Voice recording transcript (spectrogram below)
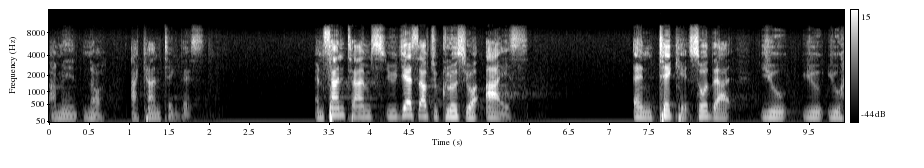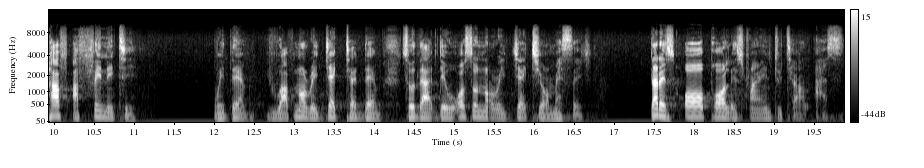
I mean, no, I can't take this. And sometimes you just have to close your eyes and take it so that you, you, you have affinity with them. You have not rejected them so that they will also not reject your message. That is all Paul is trying to tell us.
